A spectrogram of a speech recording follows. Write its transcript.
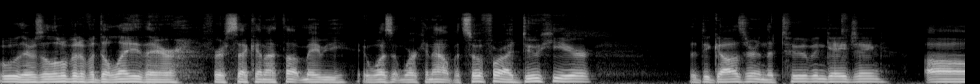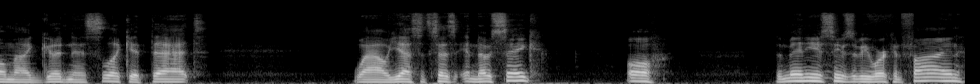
Ooh, there was a little bit of a delay there for a second. I thought maybe it wasn't working out, but so far I do hear the degausser and the tube engaging. Oh my goodness, look at that. Wow, yes, it says in no sync. Oh, the menu seems to be working fine.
